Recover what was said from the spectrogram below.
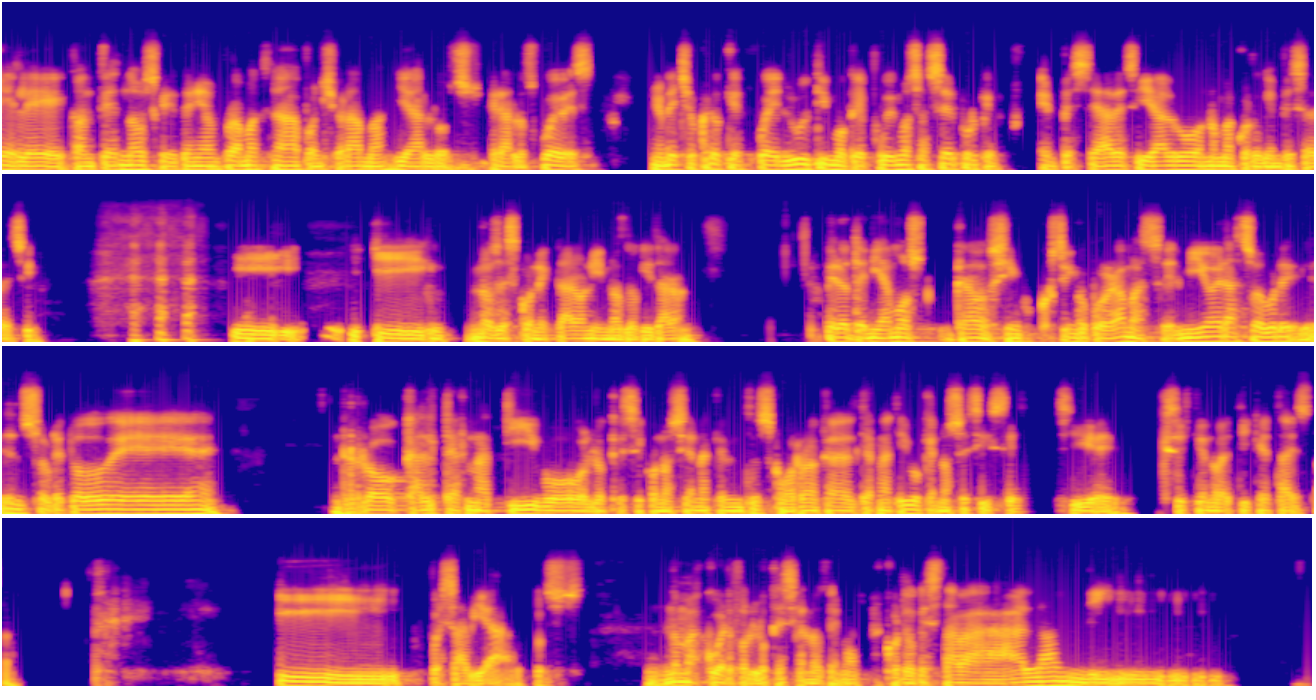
eh, le conté no, que tenía un programa que se llamaba Ponchorama, ya los, era los jueves. De hecho, creo que fue el último que pudimos hacer porque empecé a decir algo, no me acuerdo qué empecé a decir. y, y, nos desconectaron y nos lo quitaron. Pero teníamos, claro, cinco, cinco programas. El mío era sobre, sobre todo de rock alternativo, lo que se conocía en aquel entonces como rock alternativo, que no sé si se sigue existiendo la etiqueta esta. Y pues había, pues no me acuerdo lo que hacían los demás, me acuerdo que estaba Alan y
